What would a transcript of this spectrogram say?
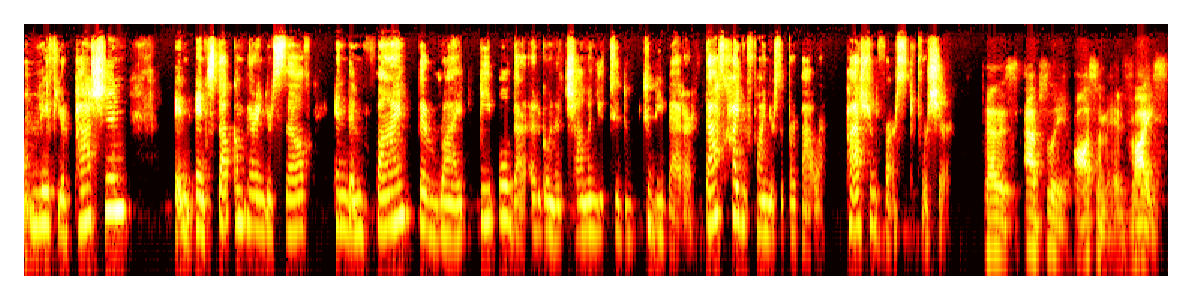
live your passion and, and stop comparing yourself and then find the right people that are going to challenge you to do to be better. That's how you find your superpower. Passion first for sure. That is absolutely awesome advice.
